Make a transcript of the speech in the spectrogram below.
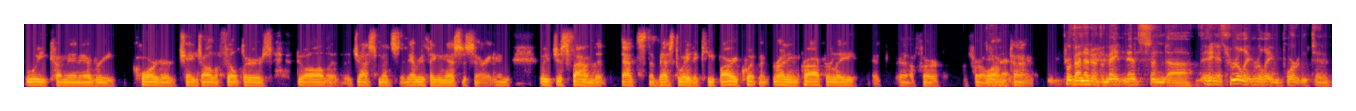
we come in every quarter change all the filters do all the adjustments and everything necessary and we've just found that that's the best way to keep our equipment running properly uh, for for a long time. Preventative maintenance and, uh, it's really, really important to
